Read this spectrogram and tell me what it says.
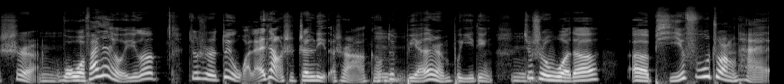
是我我发现有一个就是对我来讲是真理的事儿啊，可能对别的人不一定。就是我的呃皮肤状态，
